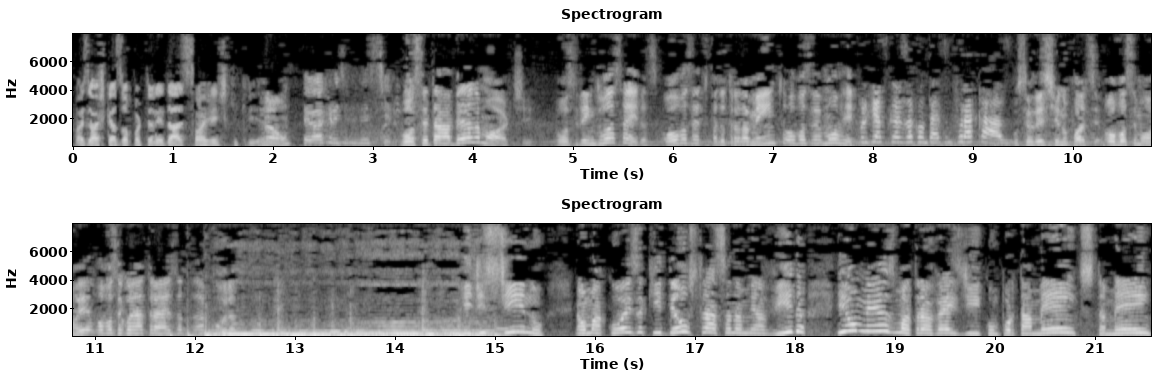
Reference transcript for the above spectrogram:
mas eu acho que as oportunidades são a gente que cria. Não. Eu acredito no destino. Você tá à beira da morte. Você tem duas saídas. Ou você vai fazer o tratamento, ou você vai morrer. Porque as coisas acontecem por acaso. O seu destino pode ser ou você morrer, ou você correr atrás da, da cura. E destino é uma coisa que Deus traça na minha vida e eu mesmo, através de comportamentos também,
